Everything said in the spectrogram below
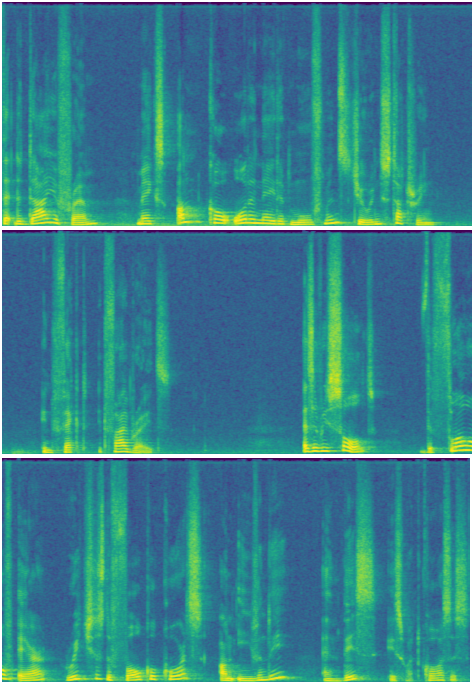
that the diaphragm makes uncoordinated movements during stuttering. In fact, it vibrates. As a result, the flow of air reaches the vocal cords unevenly, and this is what causes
